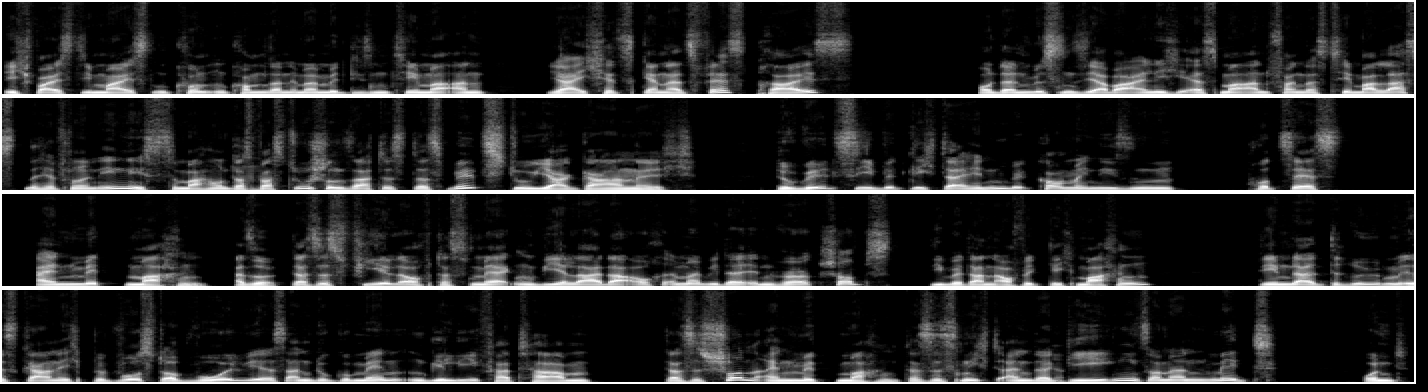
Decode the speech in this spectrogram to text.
ich weiß, die meisten Kunden kommen dann immer mit diesem Thema an, ja, ich hätte es gerne als Festpreis. Und dann müssen sie aber eigentlich erstmal anfangen, das Thema Lastenheften und ähnliches zu machen. Und das, was du schon sagtest, das willst du ja gar nicht. Du willst sie wirklich dahin bekommen in diesem Prozess ein Mitmachen. Also das ist viel auch, das merken wir leider auch immer wieder in Workshops, die wir dann auch wirklich machen dem da drüben ist gar nicht bewusst, obwohl wir es an Dokumenten geliefert haben, das ist schon ein Mitmachen. Das ist nicht ein dagegen, sondern mit. Und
